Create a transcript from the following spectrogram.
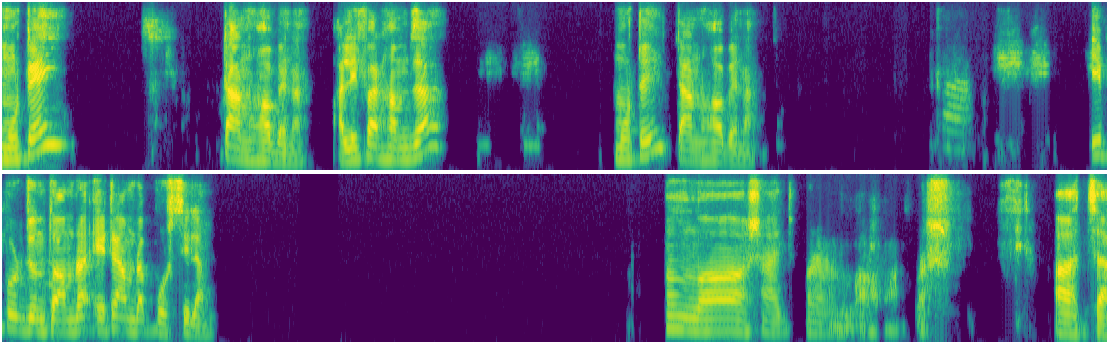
মোটেই টান হবে না। আলিফ আর হামজা মোটেই টান হবে না। এ পর্যন্ত আমরা, এটা আমরা পড়ছিলাম। আচ্ছা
